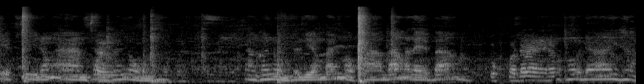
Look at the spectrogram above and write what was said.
เอฟซีน้องอาร์มสั่งขนม สั่งขนมไปเลี้ยงบ้านหมอปลาบ้างอะไรบ้างๆก็พอได้ครับพอได้ค่ะ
